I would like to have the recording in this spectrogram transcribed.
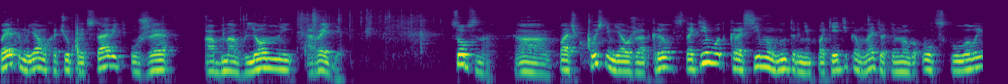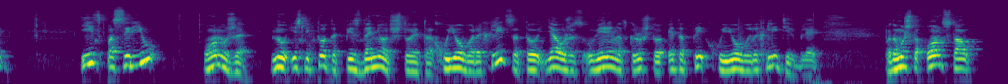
Поэтому я вам хочу представить уже обновленный Ready. Собственно, а, пачку ним я уже открыл. С таким вот красивым внутренним пакетиком. Знаете, вот немного олдскуловый. И по сырью он уже... Ну, если кто-то пизданет, что это хуёво рыхлится, то я уже уверенно скажу, что это ты хуёвый рыхлитель, блядь. Потому что он стал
